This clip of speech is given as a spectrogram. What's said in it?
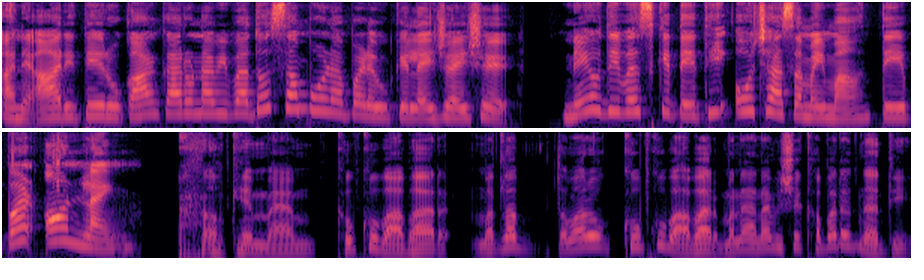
અને આ રીતે રોકાણકારોના વિવાદો સંપૂર્ણપણે ઉકેલાઈ જાય છે. નેવ દિવસ કે તેથી ઓછા સમયમાં તે પણ ઓનલાઈન. ઓકે, મેમ. ખૂબ ખૂબ આભાર. મતલબ, તમારો ખૂબ ખૂબ આભાર. મને આના વિશે ખબર જ નથી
